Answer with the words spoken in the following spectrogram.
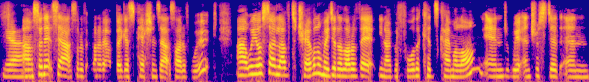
Yeah. Um, so that's our sort of one of our biggest passions outside of work. Uh, we also love to travel, and we did a lot of that, you know, before the kids came along, and we're interested in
